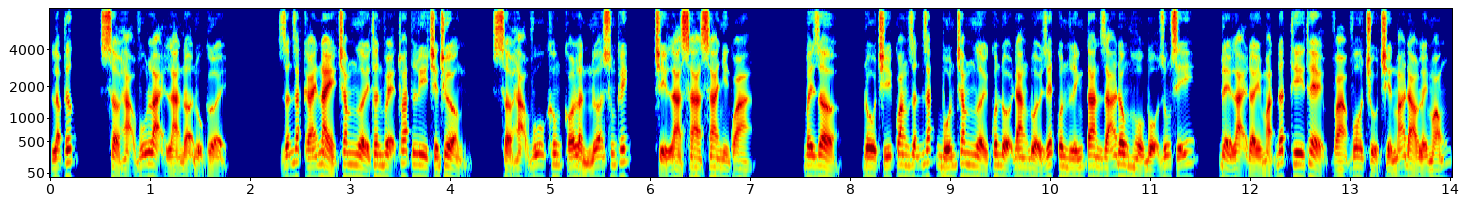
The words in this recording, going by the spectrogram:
Lập tức, sở hạ vũ lại là nợ nụ cười. Dẫn dắt cái này trăm người thân vệ thoát ly chiến trường, sở hạ vũ không có lần nữa xung kích, chỉ là xa xa nhìn qua. Bây giờ đồ Chí quang dẫn dắt bốn trăm người quân đội đang đuổi giết quân lính tan giã đông hồ bộ dũng sĩ, để lại đầy mặt đất thi thể và vô chủ chiến mã đào lấy móng.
